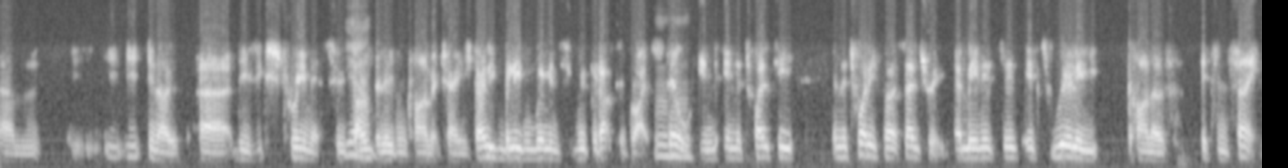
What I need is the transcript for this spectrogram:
um, you, you know, uh, these extremists who Yeah. don't believe in climate change, don't even believe in women's reproductive rights. Mhm. Still, in, in the twenty in the twenty first century, I mean, it's it, it's really kind of it's insane.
